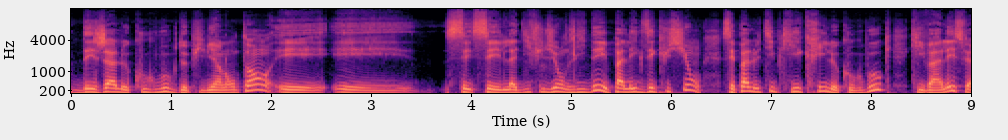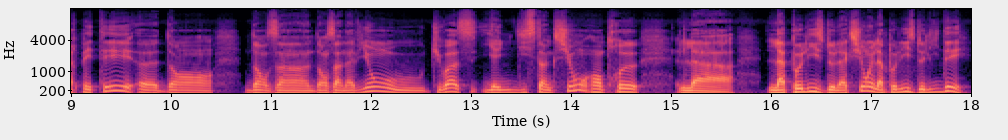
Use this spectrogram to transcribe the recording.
déjà le cookbook depuis bien longtemps et, et c'est la diffusion de l'idée et pas l'exécution. C'est pas le type qui écrit le cookbook qui va aller se faire péter euh, dans dans un dans un avion où tu vois il y a une distinction entre la la police de l'action et la police de l'idée.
